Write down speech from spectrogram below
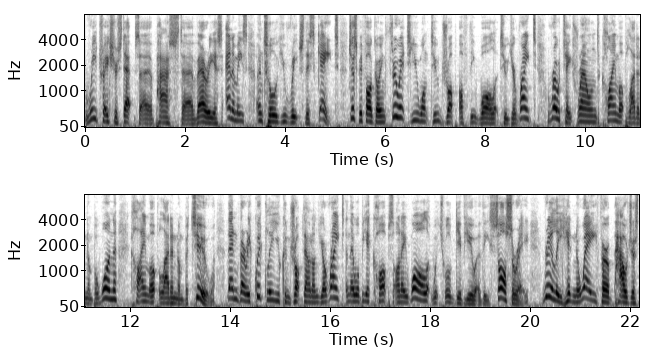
retrace your steps uh, past uh, various enemies until you reach this gate. Just before going through it, you want to drop off the wall to your right, rotate round, climb climb up ladder number 1, climb up ladder number 2. Then very quickly you can drop down on your right and there will be a corpse on a wall which will give you the sorcery. Really hidden away for how just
